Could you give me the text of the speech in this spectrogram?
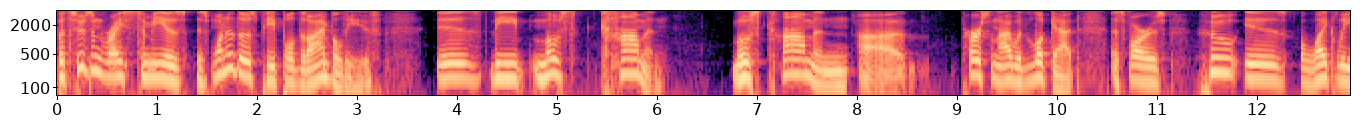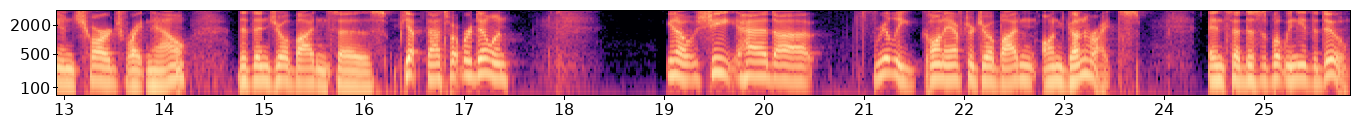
But Susan Rice to me is is one of those people that I believe is the most common, most common uh, person I would look at as far as who is likely in charge right now. That then Joe Biden says, "Yep, that's what we're doing." You know, she had uh, really gone after Joe Biden on gun rights and said, "This is what we need to do."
